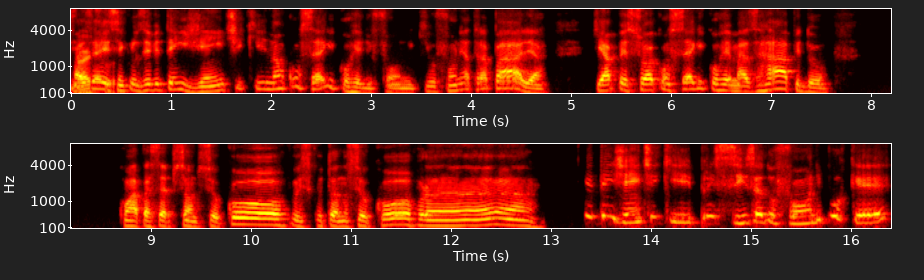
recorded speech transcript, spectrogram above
Mas é isso, inclusive tem gente que não consegue correr de fone, que o fone atrapalha, que a pessoa consegue correr mais rápido com a percepção do seu corpo, escutando o seu corpo. E tem gente que precisa do fone porque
